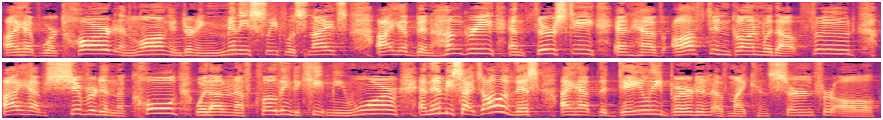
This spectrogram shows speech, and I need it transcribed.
I have worked hard and long, enduring many sleepless nights. I have been hungry and thirsty and have often gone without food. I have shivered in the cold without enough clothing to keep me warm. And then, besides all of this, I have the daily burden of my concern for all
